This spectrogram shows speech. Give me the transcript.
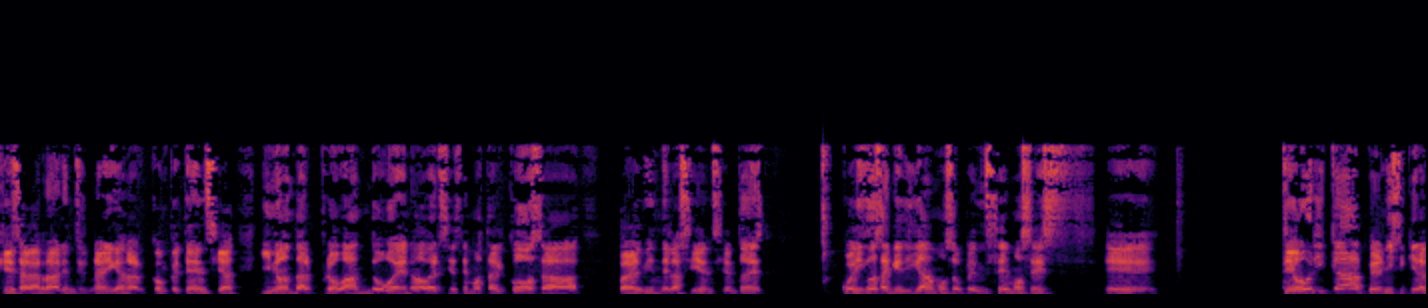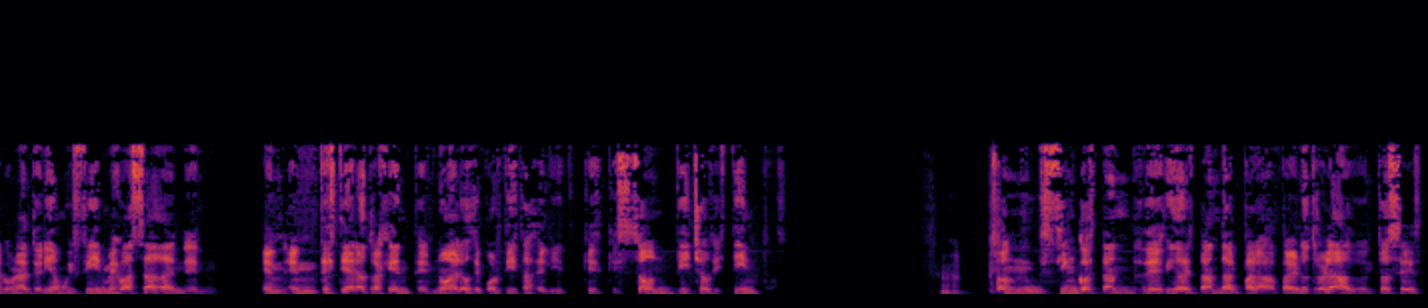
que es agarrar, entrenar y ganar competencia y no andar probando, bueno, a ver si hacemos tal cosa para el bien de la ciencia. Entonces, cualquier cosa que digamos o pensemos es eh, teórica, pero ni siquiera con una teoría muy firme, es basada en, testear a otra gente, no a los deportistas de élite, que, son bichos distintos. Son cinco desvíos de estándar para, el otro lado. Entonces,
